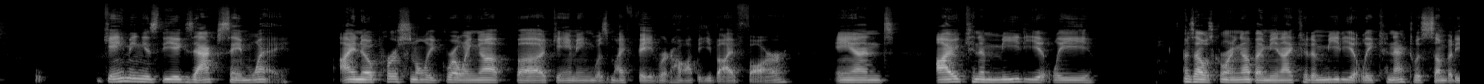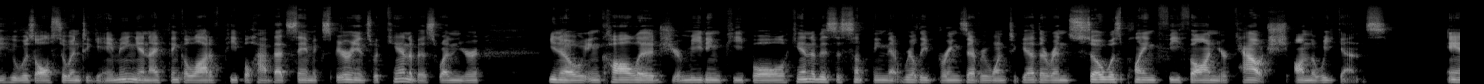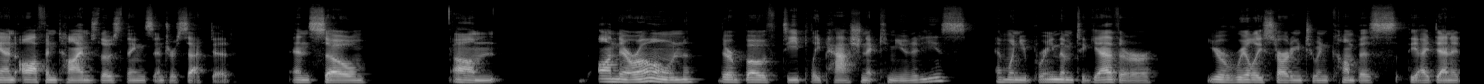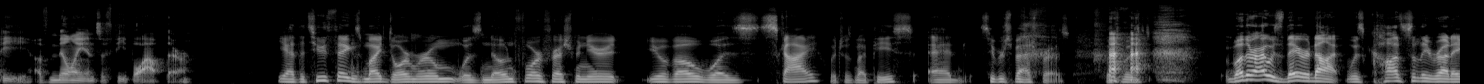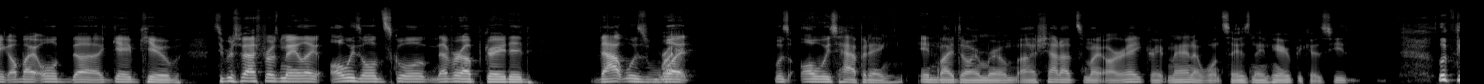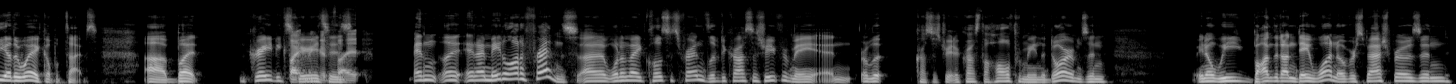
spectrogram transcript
gaming is the exact same way. I know personally growing up, uh, gaming was my favorite hobby by far. And I can immediately, as I was growing up, I mean, I could immediately connect with somebody who was also into gaming. And I think a lot of people have that same experience with cannabis when you're you know, in college, you're meeting people. Cannabis is something that really brings everyone together. And so was playing FIFA on your couch on the weekends. And oftentimes those things intersected. And so, um, on their own, they're both deeply passionate communities. And when you bring them together, you're really starting to encompass the identity of millions of people out there. Yeah, the two things my dorm room was known for freshman year at U of O was Sky, which was my piece, and Super Smash Bros, which was whether I was there or not was constantly running on my old uh, GameCube. Super Smash Bros Melee, always old school, never upgraded. That was what right. Was always happening in my dorm room. Uh, shout out to my RA, great man. I won't say his name here because he looked the other way a couple times. Uh, but great experiences. And uh, and I made a lot of friends. Uh, one of my closest friends lived across the street from me, and or li- across the street, across the hall from me in the dorms, and you know we bonded on day one over Smash Bros. and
